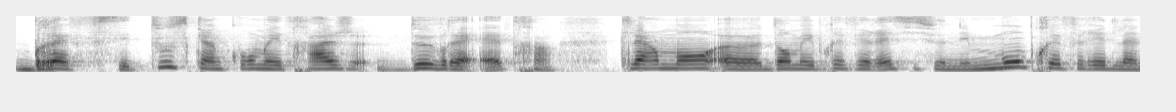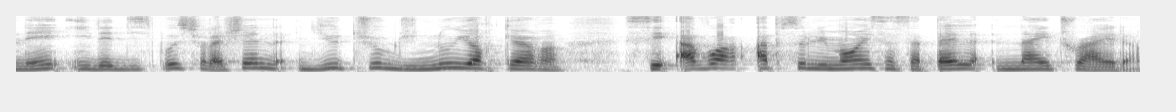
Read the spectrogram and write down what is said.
Bref, c'est tout ce qu'un court métrage devrait être. Clairement, euh, dans mes préférés, si ce n'est mon préféré de l'année, il est dispo sur la chaîne YouTube du New Yorker. C'est à voir absolument et ça s'appelle Night Ride.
